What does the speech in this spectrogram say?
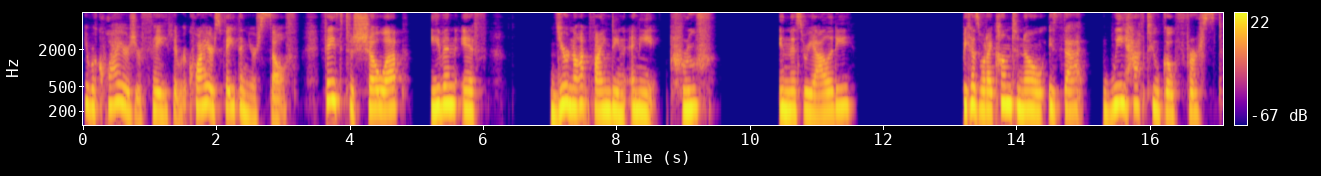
It requires your faith. It requires faith in yourself, faith to show up, even if you're not finding any proof in this reality, Because what I come to know is that we have to go first.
